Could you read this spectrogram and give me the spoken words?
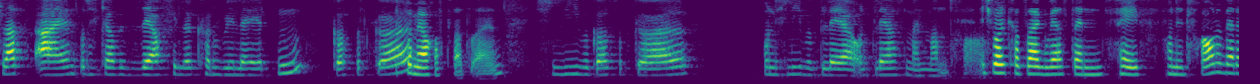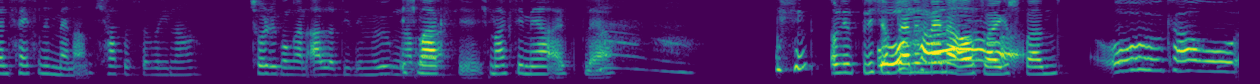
Platz 1 und ich glaube, sehr viele können relaten. Gossip Girl. Ist bei mir auch auf Platz 1. Ich liebe Gossip Girl. Und ich liebe Blair und Blair ist mein Mantra. Ich wollte gerade sagen, wer ist dein Fave von den Frauen und wer dein Fave von den Männern? Ich hasse Serena. Entschuldigung an alle, die sie mögen. Ich mag sie. Ich mag sie mehr als Blair. und jetzt bin ich Oha. auf deine Männerauswahl gespannt. Oh, Caro.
